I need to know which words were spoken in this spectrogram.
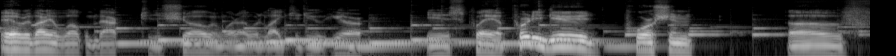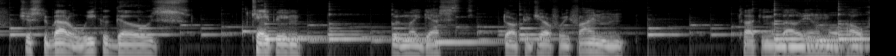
Hey, everybody, and welcome back to the show. And what I would like to do here is play a pretty good portion of just about a week ago's taping with my guest, Dr. Jeffrey Feinman, talking about animal health.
